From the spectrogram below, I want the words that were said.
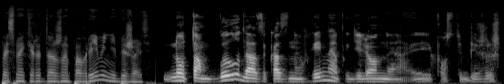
пейсмейкеры должны по времени бежать. Ну, там было, да, заказанное время определенное, и просто бежишь,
